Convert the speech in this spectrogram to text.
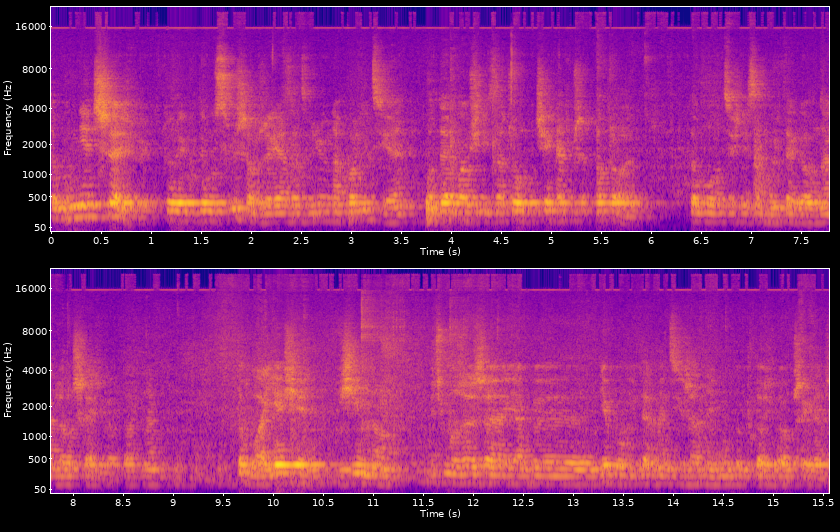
to był nietrzeźwy, który gdy usłyszał, że ja zadzwoniłem na policję, poderwał się i zaczął uciekać przed patrolem. To było coś niesamowitego, nagle otrzeźwiał. Tak? To była jesień, zimno. Być może, że jakby nie było interwencji żadnej, mógłby ktoś go przejechać.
